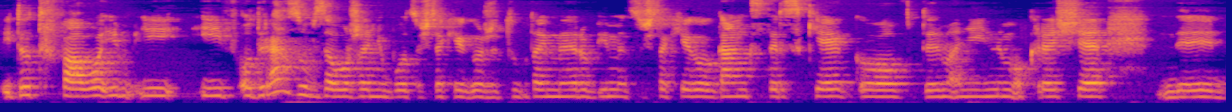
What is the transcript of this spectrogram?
i to trwało i, i, i od razu w założeniu było coś takiego, że tutaj my robimy coś takiego gangsterskiego w tym, a nie innym okresie y,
